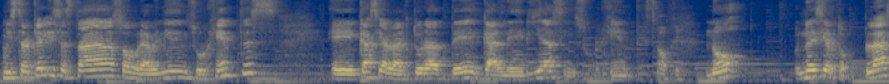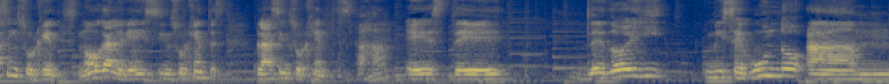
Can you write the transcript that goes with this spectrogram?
Mr. Kelly's está sobre Avenida Insurgentes, eh, casi a la altura de Galerías Insurgentes. Ok. No, no es cierto, Plaza Insurgentes, no Galerías Insurgentes, Plaza Insurgentes. Ajá. Este, le doy mi segundo a, mm,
